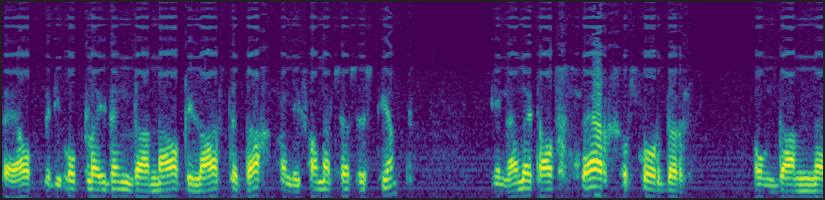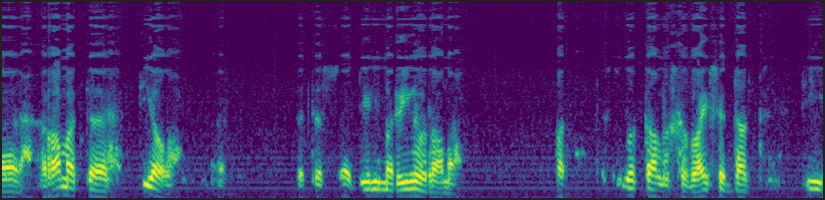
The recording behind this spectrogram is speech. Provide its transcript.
help met die opleiding daarna op die laaste dag van die farmaseutiese stelsel en hulle het al ver gevorder om dan uh, ramme te teel. Dit is uh, Dini Marino ramme wat ook al gewys het dat die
